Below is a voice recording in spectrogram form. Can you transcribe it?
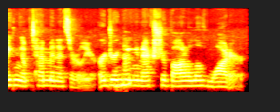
waking up 10 minutes earlier, or drinking mm-hmm. an extra bottle of water,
